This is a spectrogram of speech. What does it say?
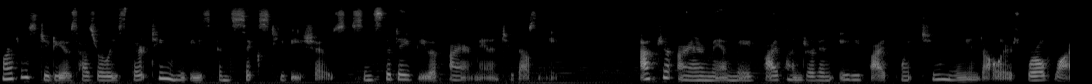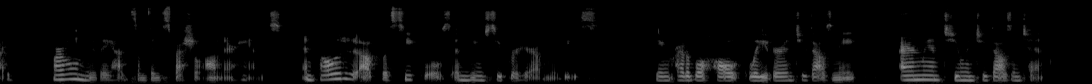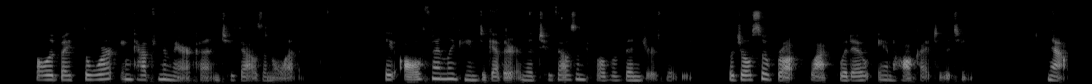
Marvel Studios has released 13 movies and 6 TV shows since the debut of Iron Man in 2008. After Iron Man made $585.2 million worldwide, Marvel knew they had something special on their hands and followed it up with sequels and new superhero movies. The Incredible Hulk later in 2008, Iron Man 2 in 2010, followed by Thor and Captain America in 2011. They all finally came together in the 2012 Avengers movie, which also brought Black Widow and Hawkeye to the team. Now,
